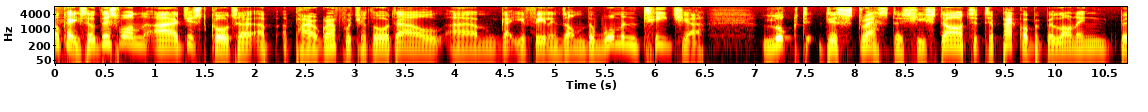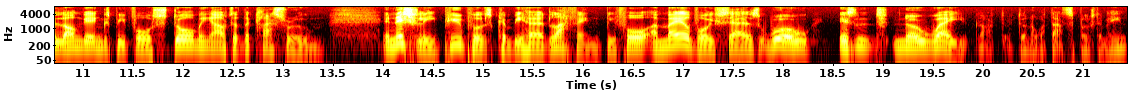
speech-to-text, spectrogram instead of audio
Okay, so this one I just caught a, a, a, paragraph which I thought I'll um, get your feelings on. The woman teacher looked distressed as she started to pack up her belonging, belongings before storming out of the classroom. Initially, pupils can be heard laughing before a male voice says, Whoa, isn't no way. I don't know what that's supposed to mean.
